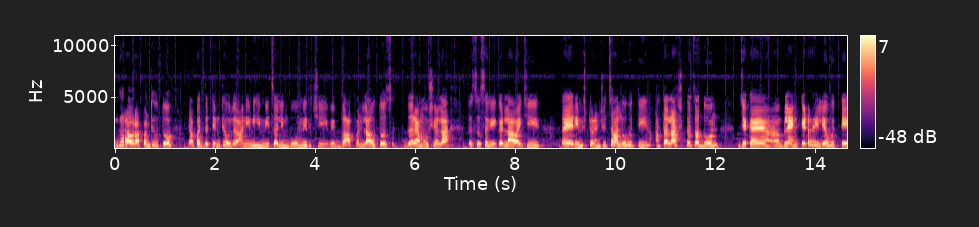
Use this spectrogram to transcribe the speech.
घरावर आपण ठेवतो. त्या पद्धतीने ठेवलं. आणि नेहमीचं लिंबू मिरची विब्बा आपण लावतोच. जर अमावश्याला तसं सगळीकडे लावायची तयारी मिस्टरांची चालू होती. आता लास्टचा दोन जे काय ब्लँकेट राहिले होते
